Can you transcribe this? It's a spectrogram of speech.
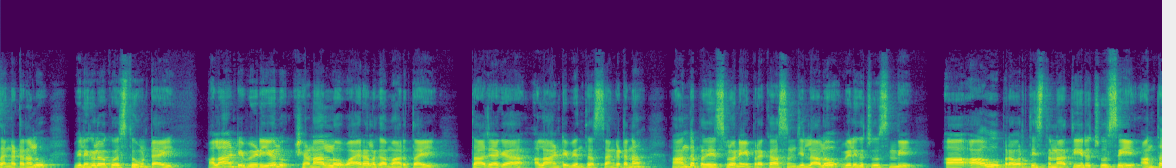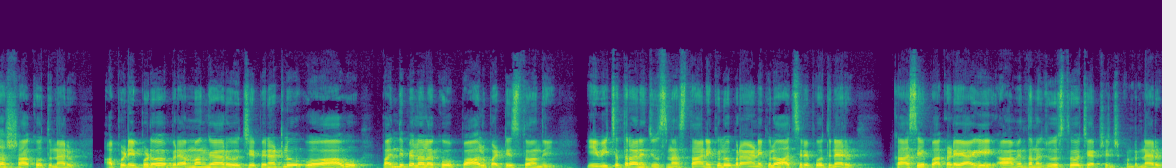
సంఘటనలు వెలుగులోకి వస్తూ ఉంటాయి. అలాంటి వీడియోలు క్షణాల్లో వైరల్గా మారుతాయి. తాజాగా అలాంటి వింత సంఘటన ఆంధ్రప్రదేశ్లోని ప్రకాశం జిల్లాలో వెలుగు చూసింది. ఆ ఆవు ప్రవర్తిస్తున్న తీరు చూసి అంతా షాక్ అవుతున్నారు. అప్పుడెప్పుడో బ్రహ్మంగారు చెప్పినట్లు ఓ ఆవు పంది పిల్లలకు పాలు పట్టిస్తోంది. ఈ విచిత్రాన్ని చూసిన స్థానికులు ప్రయాణికులు ఆశ్చర్యపోతున్నారు. కాసేపు అక్కడే ఆగి ఆ వింతను చూస్తూ చర్చించుకుంటున్నారు.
